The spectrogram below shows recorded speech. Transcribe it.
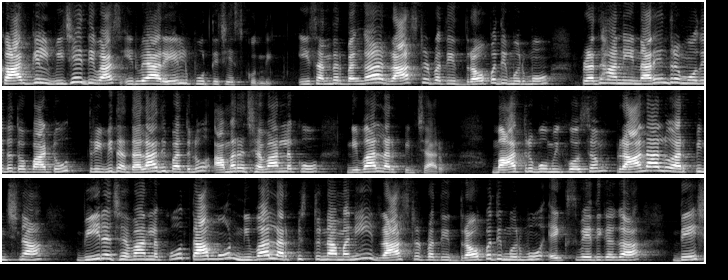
కార్గిల్ విజయ్ దివాస్ ఇరవై ఆరేళ్ళు పూర్తి చేసుకుంది. ఈ సందర్భంగా రాష్ట్రపతి ద్రౌపది ముర్ము ప్రధాని నరేంద్ర మోదీలతో పాటు త్రివిధ దళాధిపతులు అమర జవాన్లకు నివాళులర్పించారు. మాతృభూమి కోసం ప్రాణాలు అర్పించిన వీర జవాన్లకు తాము నివాళులర్పిస్తున్నామని రాష్ట్రపతి ద్రౌపది ముర్ము ఎక్స్ వేదికగా దేశ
